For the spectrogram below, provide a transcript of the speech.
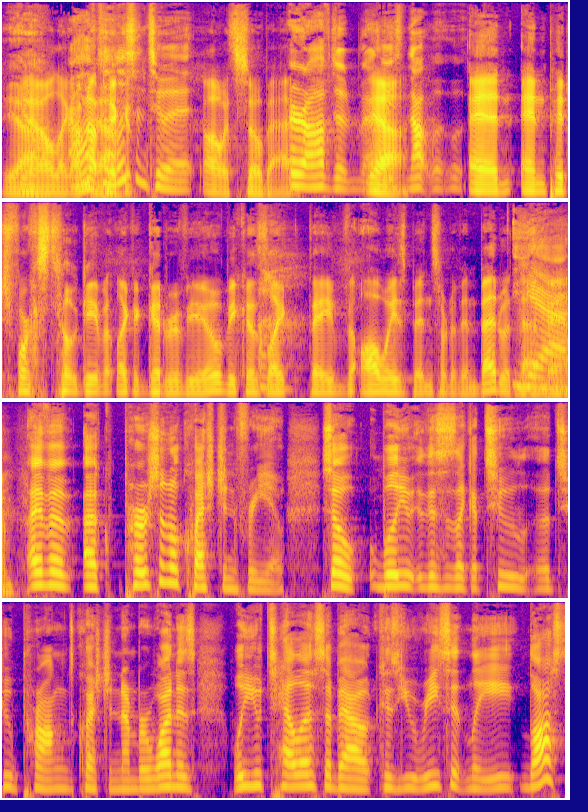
Yeah. You know, like I'll I'm have not to picking. listen to it. Oh, it's so bad Or I'll have to. Yeah. not, and and Pitchfork still gave it like a good review because like they've always been sort of in bed with that yeah, man. I have a, a personal question for you. So, will you? This is like a two a two pronged question. Number one is, will you tell us about because you recently lost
